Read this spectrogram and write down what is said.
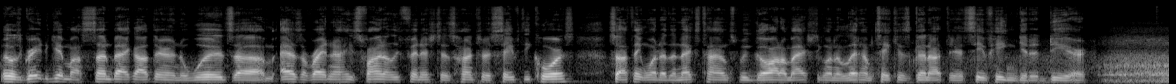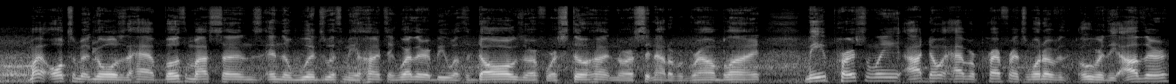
It was great to get my son back out there in the woods. Um, as of right now, he's finally finished his hunter safety course. So I think one of the next times we go out, I'm actually going to let him take his gun out there and see if he can get a deer. My ultimate goal is to have both my sons in the woods with me hunting, whether it be with dogs or if we're still hunting or sitting out of a ground blind. Me personally, I don't have a preference one over over the other.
